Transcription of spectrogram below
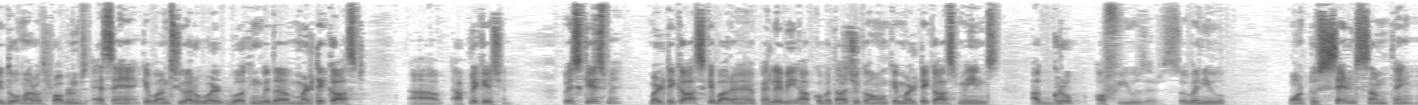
یہ دو ہمارے پاس پرابلم ایسے ہیں کہ once you are working with a multicast application تو اس کیس میں ملٹی کاسٹ کے بارے میں پہلے بھی آپ کو بتا چکا ہوں کہ multicast means a group of users. So when you want to send something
